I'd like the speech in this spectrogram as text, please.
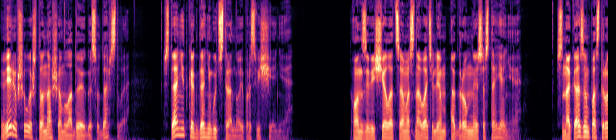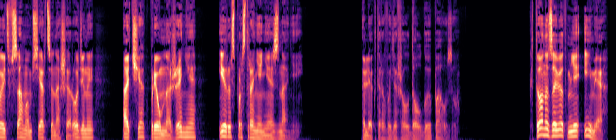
верившего, что наше молодое государство — станет когда-нибудь страной просвещения. Он завещал отцам-основателям огромное состояние, с наказом построить в самом сердце нашей Родины очаг приумножения и распространения знаний. Лектор выдержал долгую паузу. «Кто назовет мне имя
